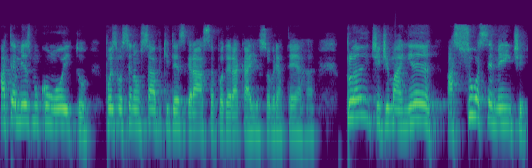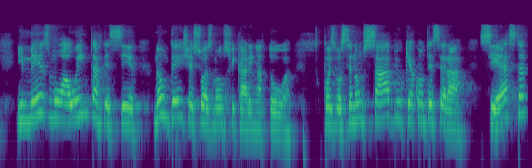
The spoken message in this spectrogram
até mesmo com oito, pois você não sabe que desgraça poderá cair sobre a terra. Plante de manhã a sua semente, e mesmo ao entardecer, não deixe as suas mãos ficarem à toa pois você não sabe o que acontecerá, se esta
